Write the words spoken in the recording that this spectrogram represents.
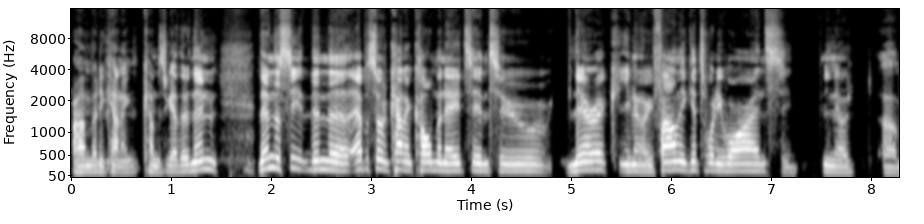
um, but he kind of comes together. And then, then the scene, then the episode kind of culminates into Narek. You know, he finally gets what he wants. He, you know, um,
